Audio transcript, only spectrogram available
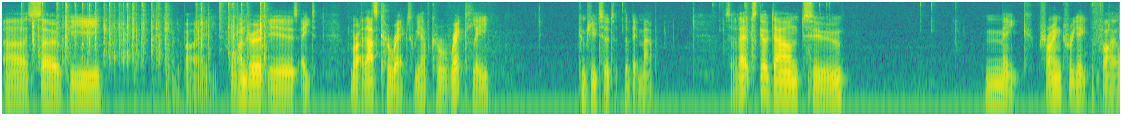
Uh, so P by 400 is 8. Right, that's correct. We have correctly computed the bitmap. So let's go down to make. Try and create the file.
